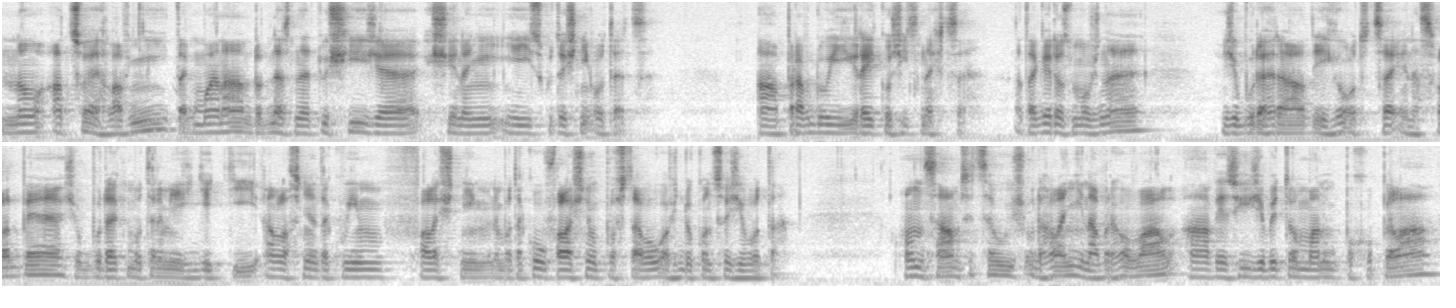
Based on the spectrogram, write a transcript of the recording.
No a co je hlavní, tak Mana dodnes netuší, že Ishi není její skutečný otec. A pravdu jí Rejko říct nechce. A tak je dost možné, že bude hrát jeho otce i na svatbě, že bude motorem jejich dětí a vlastně takovým falešným nebo takovou falešnou postavou až do konce života. On sám sice už odhalení navrhoval a věří, že by to Manu pochopila,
